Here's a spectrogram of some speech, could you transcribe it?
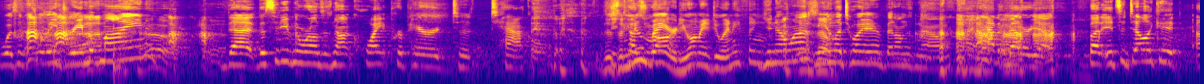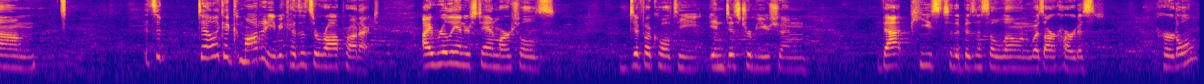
was an early dream of mine that the city of New Orleans is not quite prepared to tackle. There's a new mayor. Do you want me to do anything? You know what? There's, Me and Latoya have been on the no. I haven't met her yet, but it's a delicate. Um, it's a delicate commodity because it's a raw product. I really understand Marshall's difficulty in distribution. That piece to the business alone was our hardest hurdle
